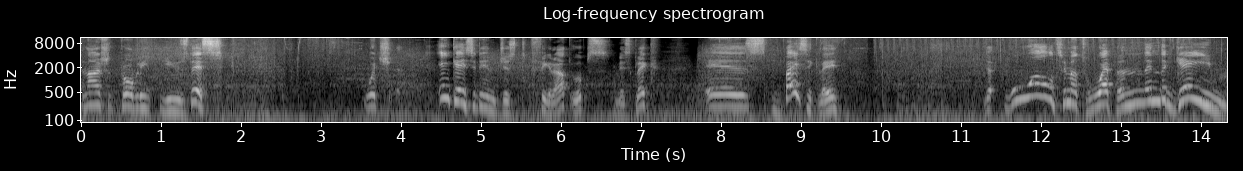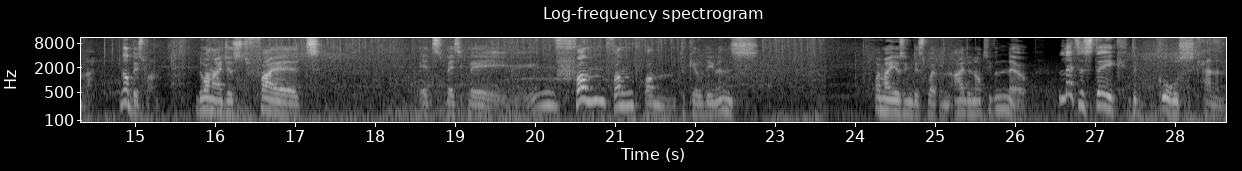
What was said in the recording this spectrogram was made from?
And I should probably use this. Which, in case you didn't just figure out, oops, misclick, is basically the ultimate weapon in the game! Not this one. The one I just fired. It's basically fun, fun, fun to kill demons. Why am I using this weapon? I do not even know. Let us take the Gauss Cannon.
